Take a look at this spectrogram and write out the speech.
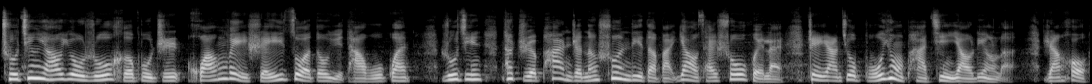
楚清瑶又如何不知皇位谁坐都与他无关？如今他只盼着能顺利的把药材收回来，这样就不用怕禁药令了。然后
